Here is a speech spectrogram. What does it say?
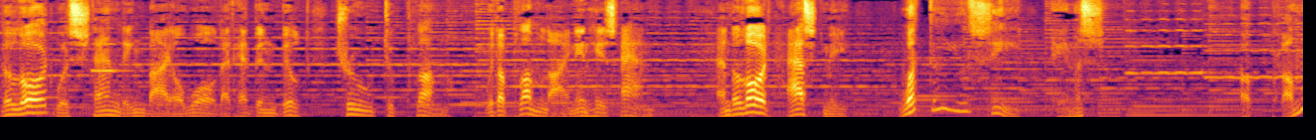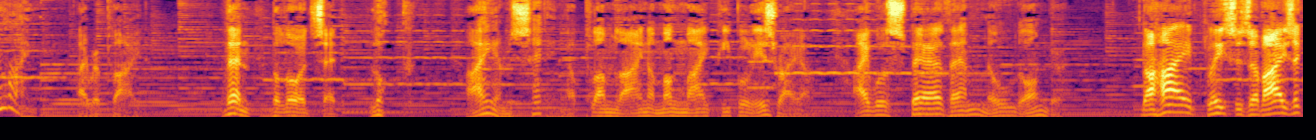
The Lord was standing by a wall that had been built true to plumb, with a plumb line in his hand. And the Lord asked me, What do you see, Amos? A plumb line, I replied. Then the Lord said, Look, I am setting a plumb line among my people Israel. I will spare them no longer. The high places of Isaac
